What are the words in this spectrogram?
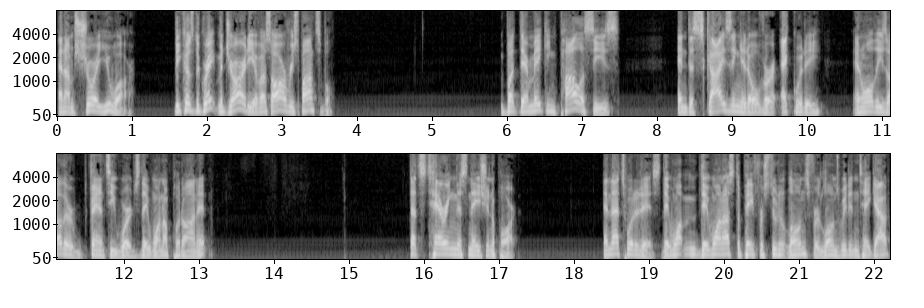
And I'm sure you are, because the great majority of us are responsible. But they're making policies and disguising it over equity and all these other fancy words they want to put on it. That's tearing this nation apart. And that's what it is. They want they want us to pay for student loans for loans we didn't take out.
